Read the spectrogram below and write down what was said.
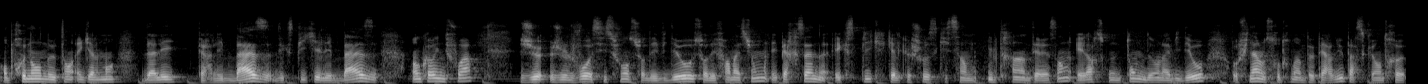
en prenant le temps également d'aller vers les bases, d'expliquer les bases. Encore une fois, je, le vois aussi souvent sur des vidéos, sur des formations, les personnes expliquent quelque chose qui semble ultra intéressant et lorsqu'on tombe devant la vidéo, au final on se retrouve un peu perdu parce qu'entre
